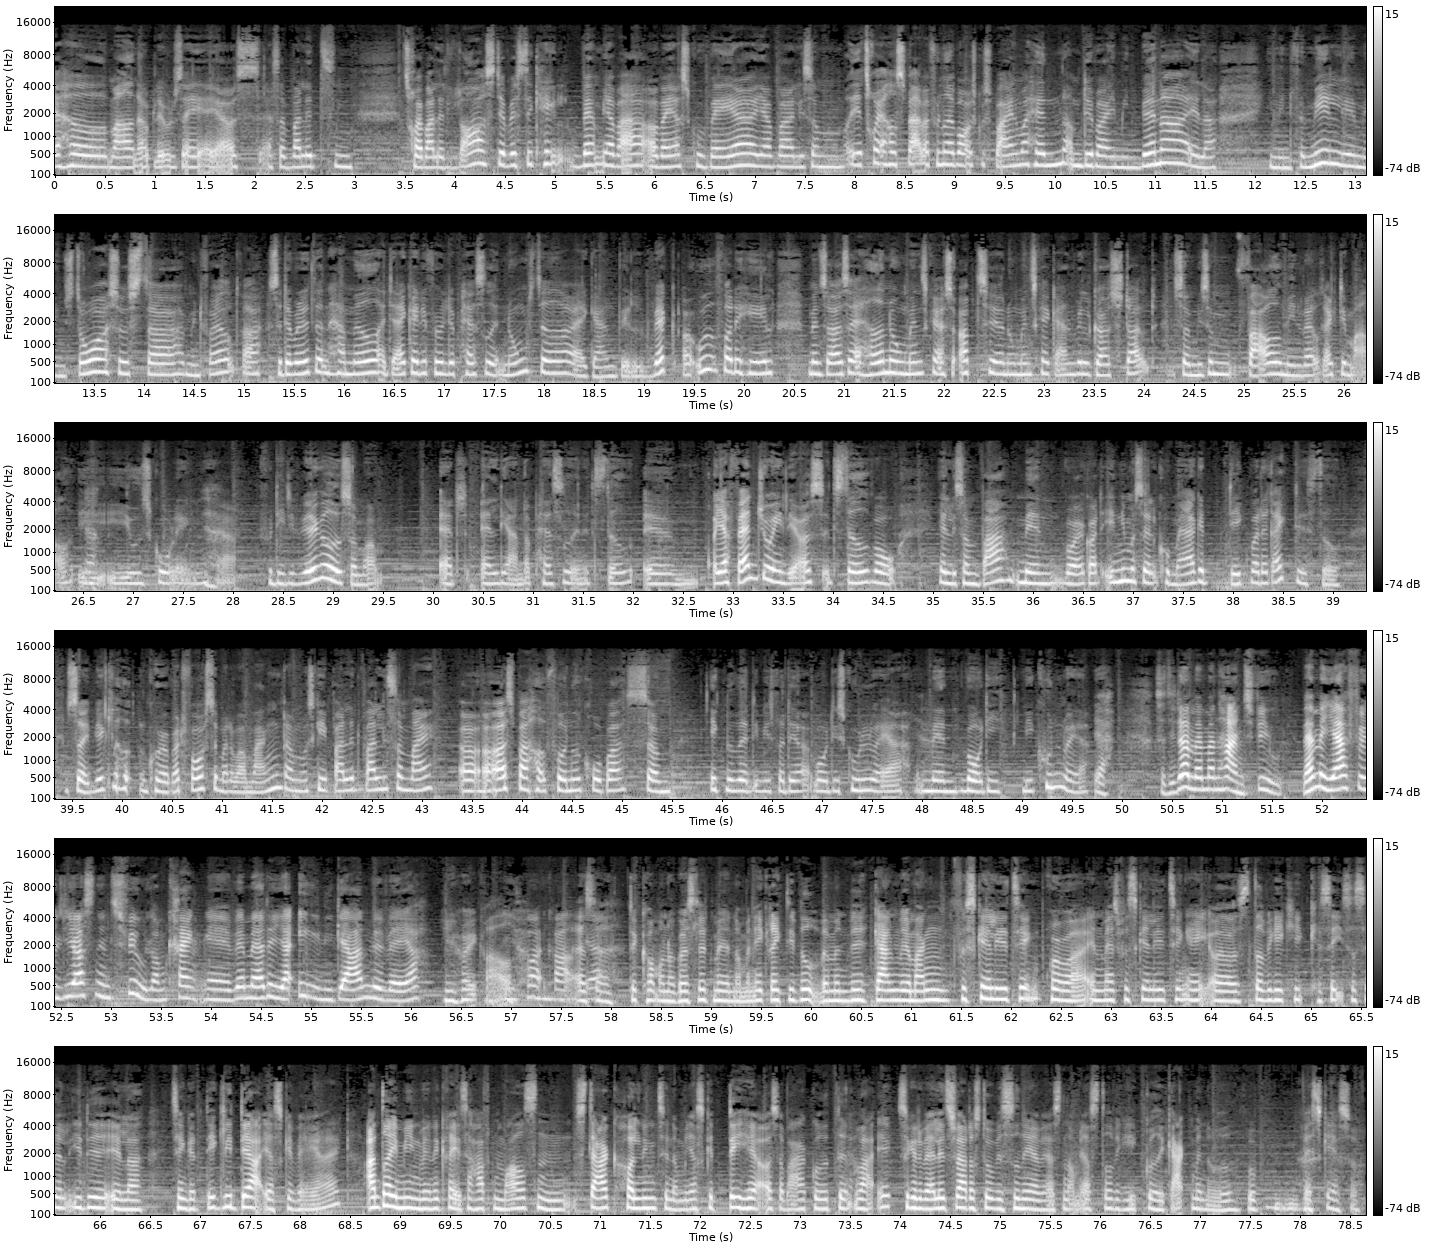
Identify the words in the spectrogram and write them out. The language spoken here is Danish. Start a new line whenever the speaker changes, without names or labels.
Speaker 1: Jeg havde meget en oplevelse af, at jeg også altså, var lidt sådan tror jeg var lidt lost. Jeg vidste ikke helt, hvem jeg var og hvad jeg skulle være. Jeg var ligesom, jeg tror, jeg havde svært ved at finde ud af, hvor jeg skulle spejle mig henne. Om det var i mine venner, eller i min familie, min store søster, mine forældre. Så det var lidt den her med, at jeg ikke rigtig følte, at jeg passede ind nogen steder, og jeg gerne ville væk og ud for det hele. Men så også, at jeg havde nogle mennesker, jeg så op til, og nogle mennesker, jeg gerne ville gøre stolt, som ligesom farvede min valg rigtig meget i, ja. i udskolingen. Ja. Ja. Fordi det virkede som om, at alle de andre passede ind et sted. Øhm, og jeg fandt jo egentlig også et sted, hvor jeg ligesom var, men hvor jeg godt inde i mig selv kunne mærke, at det ikke var det rigtige sted. Så i virkeligheden kunne jeg godt forestille mig, at der var mange, der måske bare lidt var ligesom mig, og, mm. og også bare havde fundet grupper, som ikke nødvendigvis var der, hvor de skulle være, ja. men hvor de lige kunne være.
Speaker 2: Ja, så det der med, at man har en tvivl. Hvad med jer? Følte I også sådan en tvivl omkring, øh, hvem er det, jeg egentlig gerne vil være?
Speaker 3: I høj grad.
Speaker 2: I høj grad,
Speaker 3: Altså,
Speaker 2: ja.
Speaker 3: det kommer nok også lidt med, når man ikke rigtig ved, hvad man vil. Gerne vil mange forskellige ting, prøver en masse forskellige ting af, og stadigvæk ikke helt kan se sig selv i det, eller tænker, det er ikke lige der, jeg skal være. Ikke? Andre i min vennekreds har haft en meget sådan, stærk holdning til, om jeg skal det her, og så bare gået den vej. Ikke? Så kan det være lidt svært at stå ved siden af at være sådan, om jeg er stadigvæk ikke gået i gang med noget. Hvad skal jeg så?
